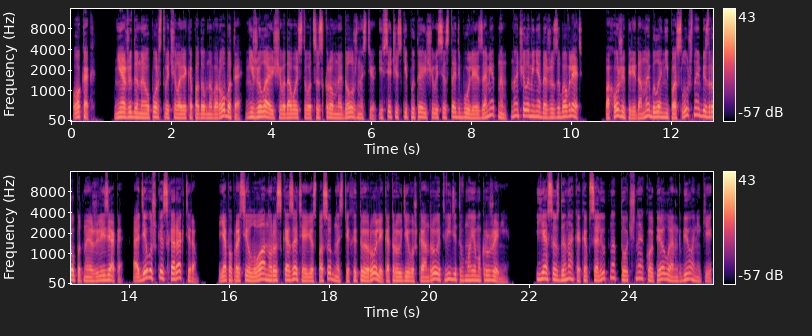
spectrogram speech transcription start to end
О как! Неожиданное упорство человекоподобного робота, не желающего довольствоваться скромной должностью и всячески пытающегося стать более заметным, начало меня даже забавлять, Похоже, передо мной была не послушная безропотная железяка, а девушка с характером. Я попросил Луану рассказать о ее способностях и той роли, которую девушка-андроид видит в моем окружении. Я создана как абсолютно точная копия Лэнг-бионики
